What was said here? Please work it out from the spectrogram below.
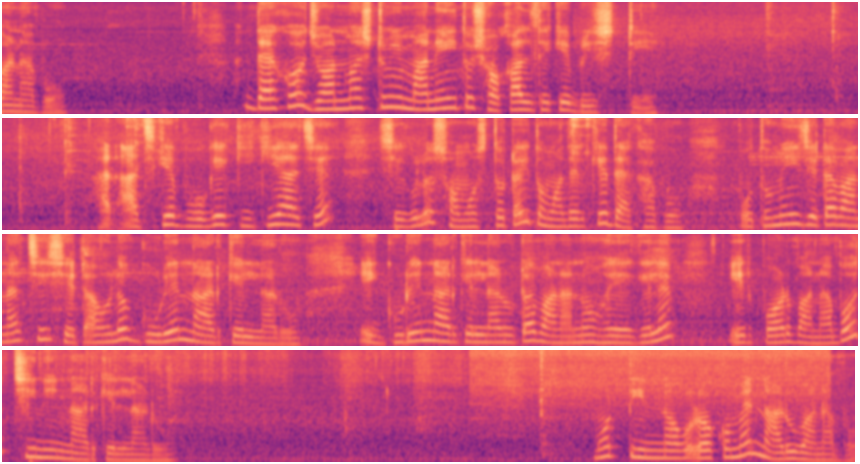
বানাবো। দেখো, জন্মাষ্টমী মানেই তো সকাল থেকে বৃষ্টি। আর আজকে ভোগে কি কি আছে, সেগুলো সমস্তটাই তোমাদেরকে দেখাবো। প্রথমেই যেটা বানাচ্ছি সেটা হলো গুড়ের নারকেল নাড়ু। এই গুড়ের নারকেল নাড়ুটা বানানো হয়ে গেলে এরপর বানাবো চিনির নারকেল নাড়ু। মোট তিন রকমের নাড়ু বানাবো।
